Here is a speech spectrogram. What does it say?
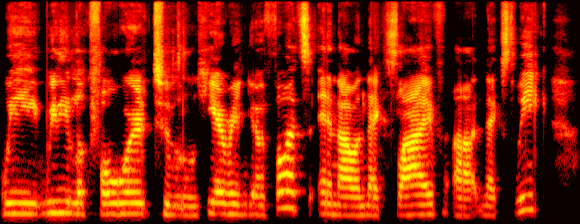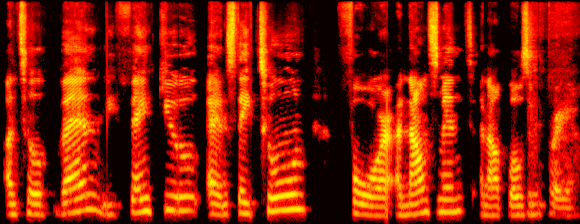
we really look forward to hearing your thoughts in our next live uh, next week. Until then, we thank you and stay tuned for announcements and our closing prayer.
